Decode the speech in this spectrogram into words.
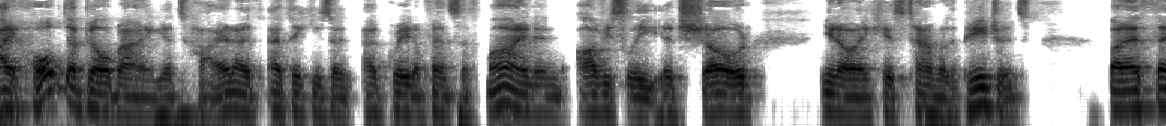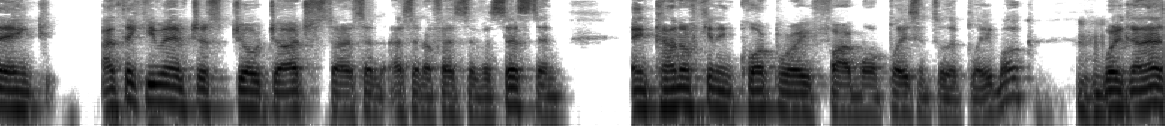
I hope that Bill O'Brien gets hired. I, I think he's a, a great offensive mind, and obviously it showed, you know, in his time with the Patriots. But I think I think even if just Joe Judge starts an, as an offensive assistant and kind of can incorporate far more plays into the playbook, Mhm. we're gonna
